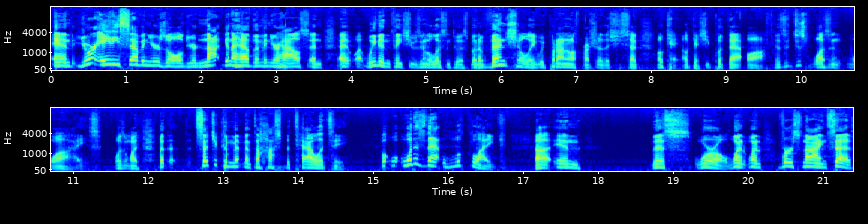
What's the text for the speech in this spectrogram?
and you're 87 years old. You're not going to have them in your house. And, and we didn't think she was going to listen to us, but eventually we put on enough pressure that she said, okay, okay, she put that off because it just wasn't wise. wasn't wise. But uh, such a commitment to hospitality. But what does that look like uh, in this world? When, when verse 9 says,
